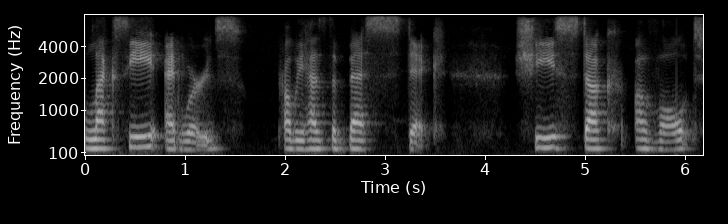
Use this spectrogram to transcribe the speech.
Lexi Edwards probably has the best stick. She stuck a vault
